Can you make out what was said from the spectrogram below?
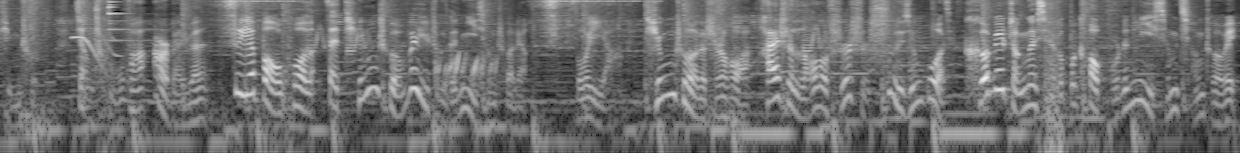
停车，将处罚二百元，这也包括了在停车位中的逆行车辆。所以啊。停车的时候啊，还是老老实实顺行过去，可别整那些个不靠谱的逆行抢车位。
